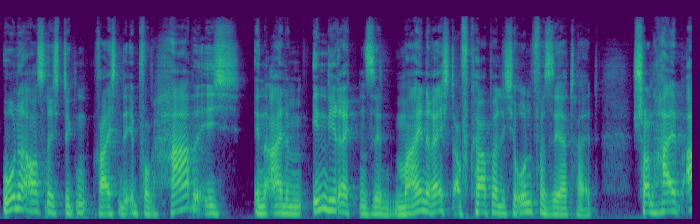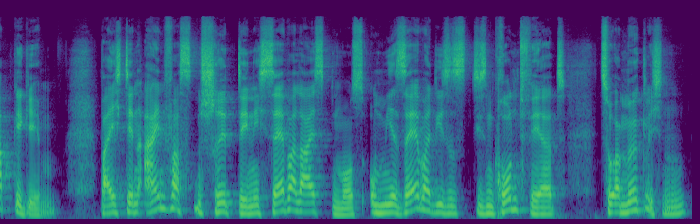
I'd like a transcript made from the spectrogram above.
Ohne ausreichende Impfung habe ich in einem indirekten Sinn mein Recht auf körperliche Unversehrtheit schon halb abgegeben, weil ich den einfachsten Schritt, den ich selber leisten muss, um mir selber dieses, diesen Grundwert zu ermöglichen,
